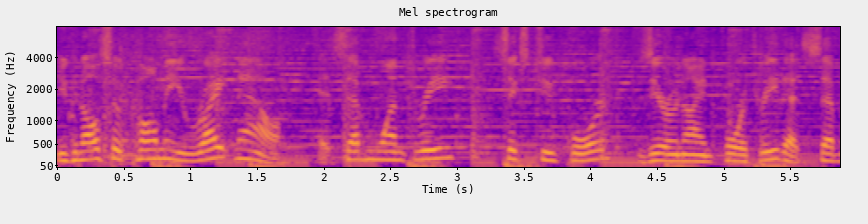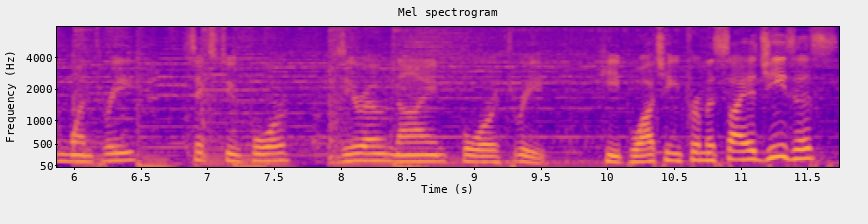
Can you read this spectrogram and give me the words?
You can also call me right now at 713 624 0943. That's 713 624 0943. Keep watching for Messiah Jesus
